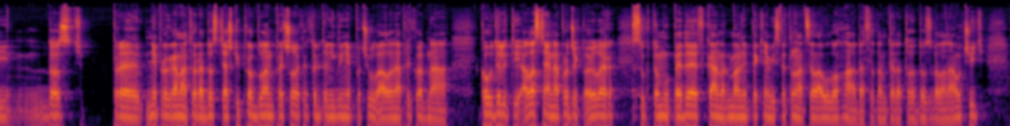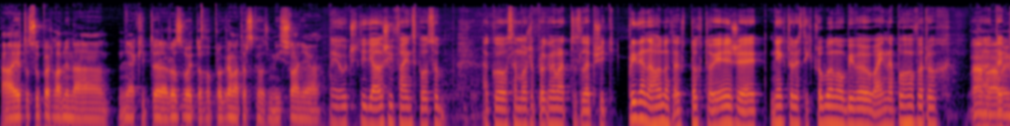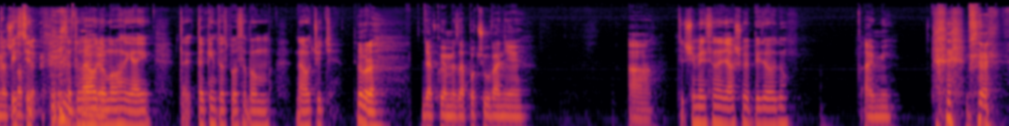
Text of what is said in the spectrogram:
dosť pre neprogramátora dosť ťažký problém, pre človeka, ktorý to nikdy nepočul, ale napríklad na Codility a vlastne aj na Project Euler sú k tomu pdf normálne pekne vysvetlená celá úloha a dá sa tam teda toho dosť veľa naučiť a je to super hlavne na nejaký teda rozvoj toho programátorského zmýšľania. Je určite ďalší fajn spôsob, ako sa môže programátor zlepšiť. Pridaná hodnota tohto je, že niektoré z tých problémov bývajú aj na pohovoroch, Áno, a tak áno, by ste vlastne... sa tu náhodou mohli aj tak, takýmto spôsobom naučiť. Dobre, ďakujeme za počúvanie a... Tešíme sa na ďalšiu epizódu. Aj my.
